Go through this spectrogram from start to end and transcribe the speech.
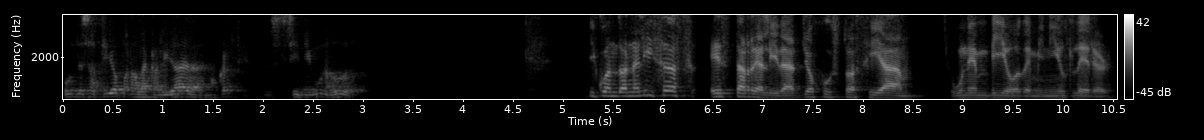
un desafío para la calidad de la democracia, sin ninguna duda. Y cuando analizas esta realidad, yo justo hacía un envío de mi newsletter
